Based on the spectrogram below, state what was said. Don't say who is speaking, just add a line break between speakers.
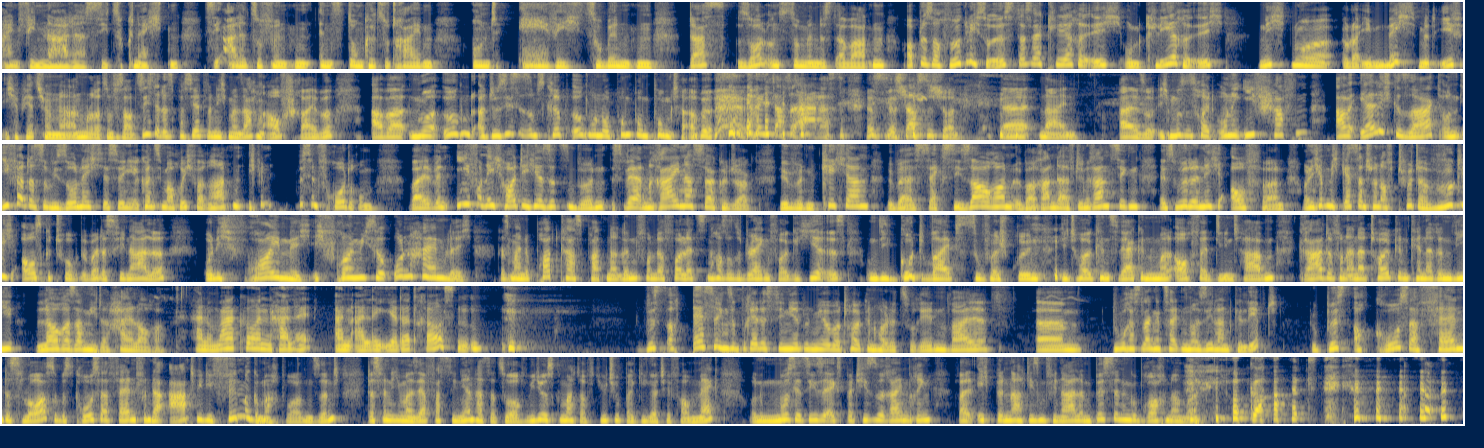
ein Finales, sie zu knechten, sie alle zu finden, ins Dunkel zu treiben und ewig zu binden. Das soll uns zumindest erwarten. Ob das auch wirklich so ist, das erkläre ich und kläre ich nicht nur oder eben nicht mit Eve. Ich habe jetzt schon eine Anmoderation versaut. Siehst du, das passiert, wenn ich mal Sachen aufschreibe, aber nur irgend, du siehst es im Skript irgendwo nur Punkt, Punkt, Punkt habe. ich dachte, ah, das, das, das schaffst du schon. äh, nein. Also, ich muss es heute ohne Eve schaffen, aber ehrlich gesagt, und Eve hat das sowieso nicht, deswegen, ihr könnt es mir auch ruhig verraten, ich bin bisschen froh drum. Weil wenn Eve und ich heute hier sitzen würden, es wäre ein reiner Circle Jerk. Wir würden kichern über Sexy Sauron, über Randalf den Ranzigen. Es würde nicht aufhören. Und ich habe mich gestern schon auf Twitter wirklich ausgetobt über das Finale. Und ich freue mich, ich freue mich so unheimlich, dass meine Podcast-Partnerin von der vorletzten House of the Dragon Folge hier ist, um die Good Vibes zu versprühen, die Tolkiens Werke nun mal auch verdient haben. Gerade von einer Tolkien-Kennerin wie Laura Samide. Hi Laura.
Hallo Marco und hallo an alle ihr da draußen.
Du bist auch deswegen so prädestiniert, mit mir über Tolkien heute zu reden, weil ähm, du hast lange Zeit in Neuseeland gelebt. Du bist auch großer Fan des Lores, du bist großer Fan von der Art, wie die Filme gemacht worden sind. Das finde ich immer sehr faszinierend. Hast dazu auch Videos gemacht auf YouTube bei GigaTV Mac. Und du musst jetzt diese Expertise reinbringen, weil ich bin nach diesem Finale ein bisschen ein gebrochener Mann.
Oh Gott.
